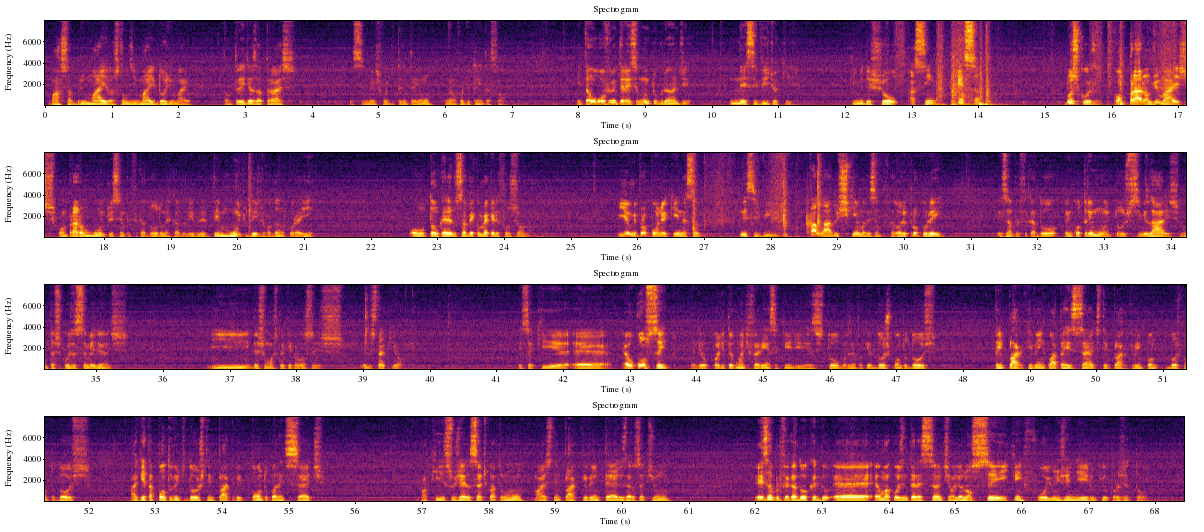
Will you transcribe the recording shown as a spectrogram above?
março, abril, maio, nós estamos em maio, 2 de maio. Então três dias atrás, esse mês foi de 31, não, foi de 30 só. Então houve um interesse muito grande nesse vídeo aqui, que me deixou assim pensando. Duas coisas, compraram demais, compraram muito esse amplificador do Mercado Livre, tem muito dele rodando por aí, ou estão querendo saber como é que ele funciona. E eu me proponho aqui nessa, nesse vídeo de falar do esquema desse amplificador. Eu procurei esse amplificador, eu encontrei muitos similares, muitas coisas semelhantes. E deixa eu mostrar aqui para vocês. Ele está aqui, ó. Esse aqui é, é o conceito, entendeu? Pode ter alguma diferença aqui de resistor, por exemplo, aqui é 2.2. Tem placa que vem 4R7, tem placa que vem 2.2. Aqui está ponto .22, tem placa que vem ponto .47. Aqui sugere o 741, mas tem placa que vem TL071. Esse amplificador, querido, é, é uma coisa interessante. Olha, eu não sei quem foi o engenheiro que o projetou.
